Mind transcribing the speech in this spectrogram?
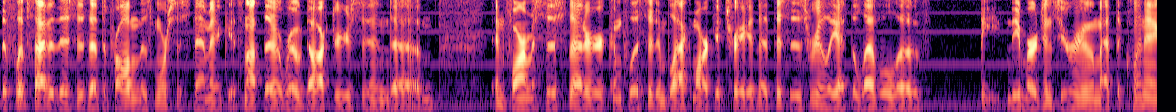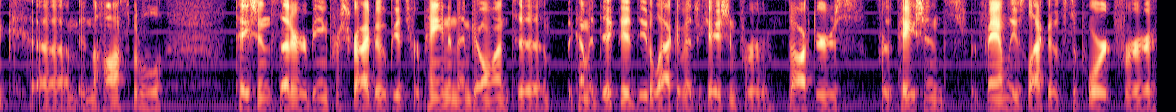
the flip side of this is that the problem is more systemic. It's not the rogue doctors and um, and pharmacists that are complicit in black market trade. That this is really at the level of the the emergency room, at the clinic, um, in the hospital. Patients that are being prescribed opiates for pain and then go on to become addicted due to lack of education for doctors, for the patients, for the families, lack of support for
